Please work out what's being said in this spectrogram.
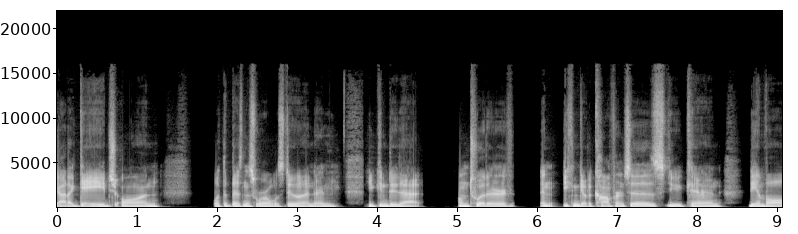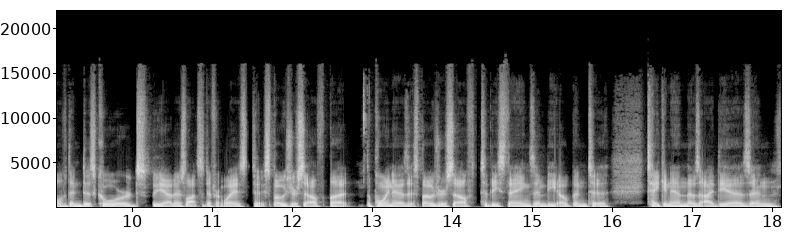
got a gauge on what the business world was doing. And you can do that on Twitter and you can go to conferences, you can be involved in discords. But yeah, there's lots of different ways to expose yourself. But the point is expose yourself to these things and be open to taking in those ideas. And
